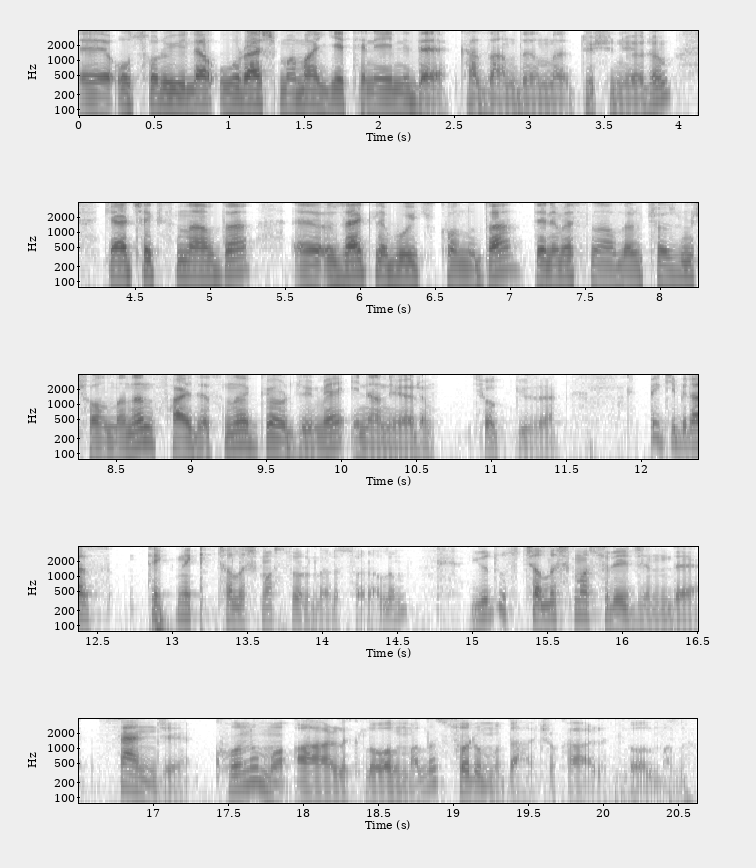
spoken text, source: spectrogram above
e, o soruyla uğraşmama yeteneğini de kazandığımı düşünüyorum. Gerçek sınavda e, özellikle bu iki konuda deneme sınavları çözmüş olmanın faydasını gördüğüme inanıyorum. Çok güzel. Peki biraz teknik çalışma soruları soralım. Yuduz çalışma sürecinde sence konu mu ağırlıklı olmalı, soru mu daha çok ağırlıklı olmalı?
